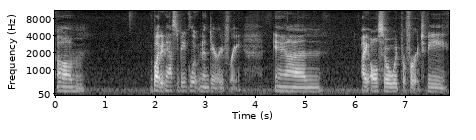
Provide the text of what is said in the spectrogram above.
Um, but it has to be gluten and dairy free. And I also would prefer it to be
